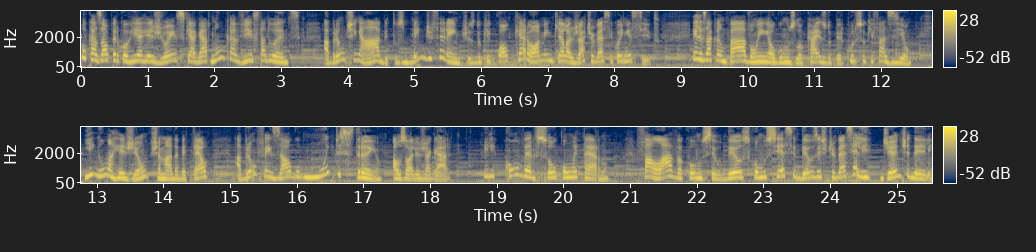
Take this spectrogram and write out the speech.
O casal percorria regiões que Agar nunca havia estado antes. Abrão tinha hábitos bem diferentes do que qualquer homem que ela já tivesse conhecido. Eles acampavam em alguns locais do percurso que faziam, e em uma região chamada Betel, Abrão fez algo muito estranho aos olhos de Agar. Ele conversou com o Eterno. Falava com o seu Deus como se esse Deus estivesse ali, diante dele.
